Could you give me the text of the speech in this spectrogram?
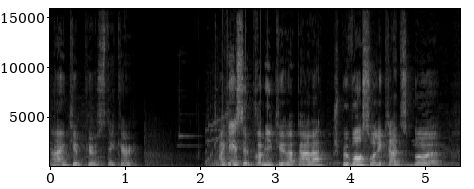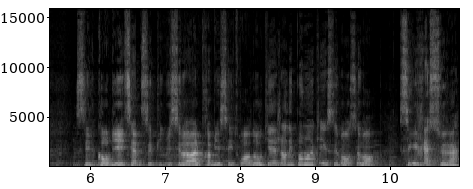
Un cube puis un sticker. Ok, c'est le premier cube, apparemment. Je peux voir sur l'écran du bas euh, c'est le combien tième. Puis lui, c'est vraiment le premier, c'est 3. Donc, j'en ai pas manqué. C'est bon, c'est bon. C'est rassurant.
